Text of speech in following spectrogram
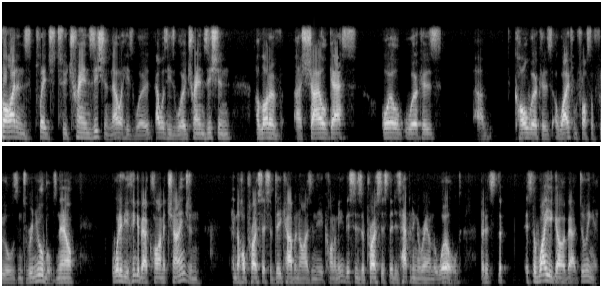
Biden's pledge to transition. That was his word. That was his word. Transition a lot of uh, shale gas, oil workers, um, coal workers away from fossil fuels into renewables. Now, whatever you think about climate change and and the whole process of decarbonising the economy, this is a process that is happening around the world, but it's the it's the way you go about doing it.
